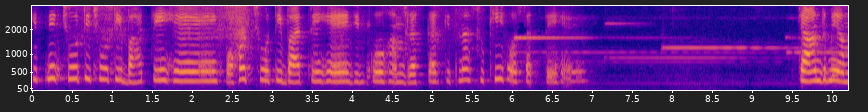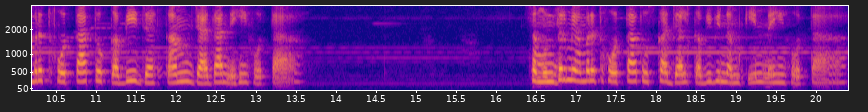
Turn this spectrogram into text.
कितनी छोटी छोटी बातें हैं, बहुत छोटी बातें हैं, जिनको हम रख कर कितना सुखी हो सकते हैं। चाँद में अमृत होता तो कभी जह कम ज़्यादा नहीं होता। समुद्र में अमृत होता तो उसका जल कभी भी नमकीन नहीं होता।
